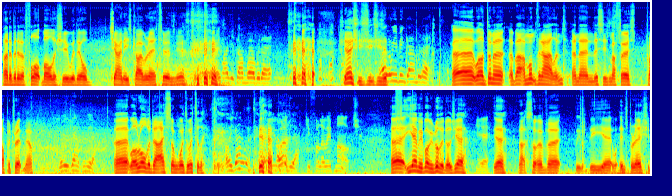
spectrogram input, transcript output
Had a bit of a float ball issue with the old Chinese carburetor, and yeah. Well, you've done well with that. yeah, she's, she's, she's How long have you been going with that? uh, well, I've done a, about a month in Ireland, and then this is my first proper trip now. Where are you going from here? Uh, well, roll the dice, so I'm going to Italy. Are you going to Yeah. Oh, yeah. Do you follow Ed March? Uh, yeah, my, well, my brother does, yeah. Yeah. Yeah, that's sort of uh, the, the uh, inspiration.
